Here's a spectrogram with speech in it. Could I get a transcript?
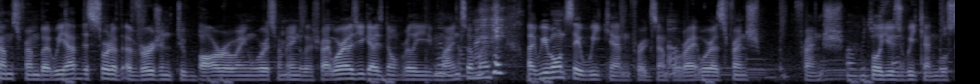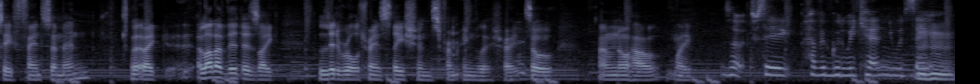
comes from, but we have this sort of aversion to borrowing words from English, right? Whereas you guys don't really No, mind so don't much. mind. Like we won't say weekend, for example, Oh. right? Whereas French, French, What would you we'll use say? weekend. We'll say fin de semaine. Like a lot of it is like literal translations from English, right? So I don't know how like. So to say have a good weekend, you would say mhm.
